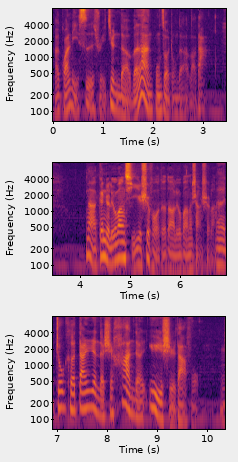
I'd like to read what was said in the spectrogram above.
呃，管理泗水郡的文案工作中的老大。那跟着刘邦起义，是否得到刘邦的赏识了？呃，周科担任的是汉的御史大夫。嗯，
